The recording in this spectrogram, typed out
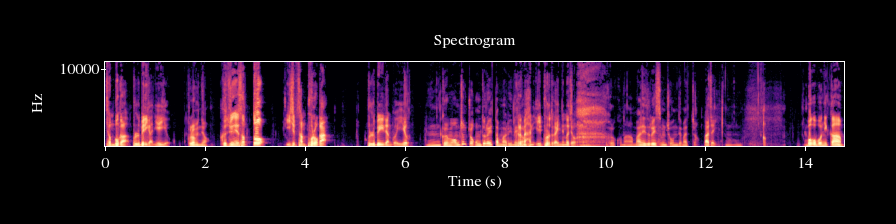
전부가 블루베리가 아니에요. 그러면요. 그 중에서 또 23%가 블루베리란 거예요. 음, 그러면 엄청 조금 들어있단 말이네요. 그러면 한 1% 들어가 있는 거죠. 그렇구나. 많이 들어있으면 좋은데 맞죠? 맞아요. 음. 먹어보니까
